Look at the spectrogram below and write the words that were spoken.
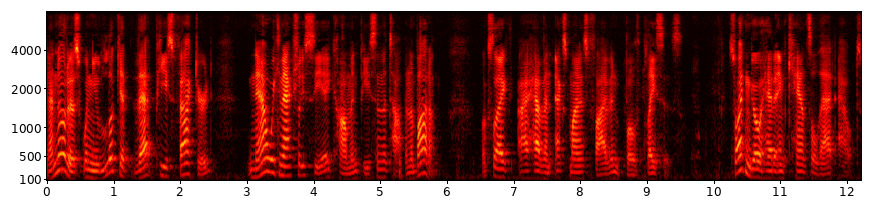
Now notice, when you look at that piece factored, now we can actually see a common piece in the top and the bottom. Looks like I have an x minus 5 in both places. So I can go ahead and cancel that out.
